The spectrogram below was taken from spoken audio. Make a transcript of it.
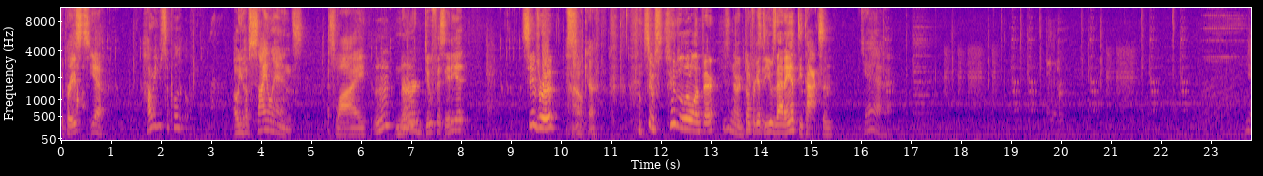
The priests. Yeah. How are you supposed? Oh, you have silence. That's why. Mm-hmm. Nerd, doofus, idiot. Seems rude. I don't care. Seems seems a little unfair. He's a nerd. Don't forget to use that antitoxin. Yeah. Yeah.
